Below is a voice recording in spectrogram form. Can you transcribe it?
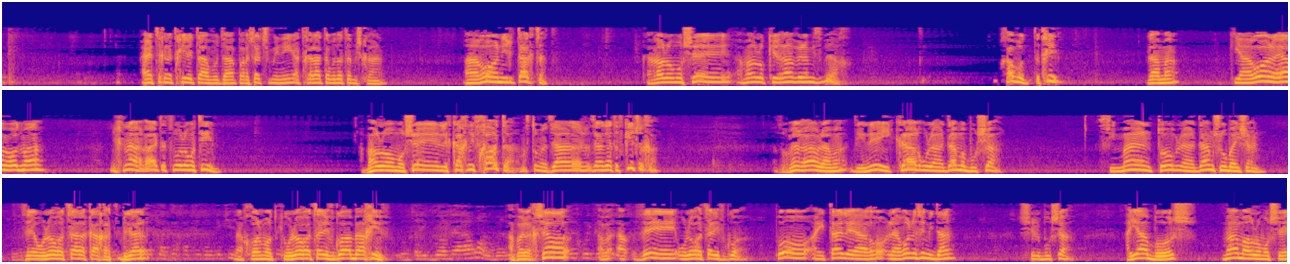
היה צריך להתחיל את העבודה, פרשת שמיני, התחלת עבודת המשכן. אהרון נרתע קצת. קרא לו משה, אמר לו קרב אל המזבח. בכבוד, תתחיל. למה? כי אהרון היה מאוד מה? נכנע, ראה את עצמו לא מתאים. אמר לו משה, לכך נבחרת. מה זאת אומרת? זה, זה, זה התפקיד שלך. אז אומר הרב, למה? דיני עיקר הוא לאדם הבושה. סימן טוב לאדם שהוא ביישן. זה הוא לא רצה לקחת, בגלל... נכון מאוד, כי הוא לא רצה לפגוע באחיו. אבל עכשיו, זה הוא לא רצה לפגוע. פה הייתה לאהרון איזה מידה של בושה. היה בוש, מה אמר לו משה?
